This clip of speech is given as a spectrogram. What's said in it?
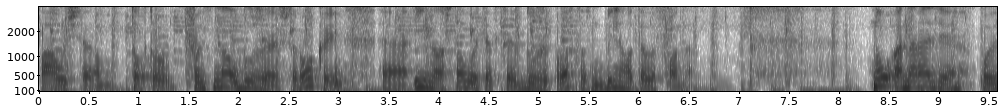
ваучером. Тобто функціонал дуже широкий е, і налаштовується все дуже просто з мобільного телефона. Ну, а наразі по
